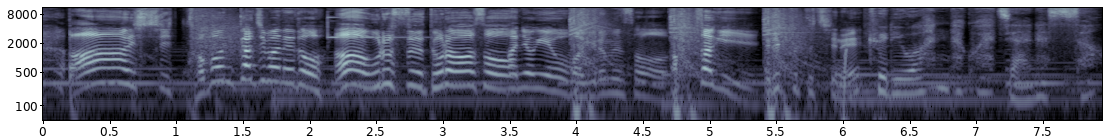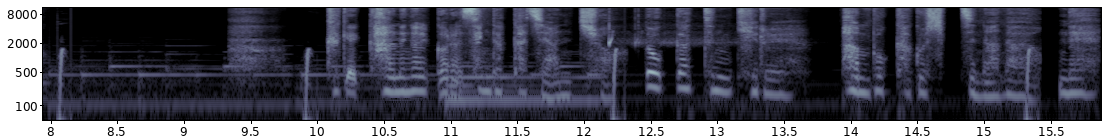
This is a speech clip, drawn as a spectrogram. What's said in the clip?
아씨 저번까지만 해도 아 우루스 돌아와서 환영해요 막 이러면서 갑자기 드리프트 치네 그리워한다고 하지 않았어? 그게 가능할 거라 생각하지 않죠. 똑같은 길을 반복하고 싶진 않아요. 네.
